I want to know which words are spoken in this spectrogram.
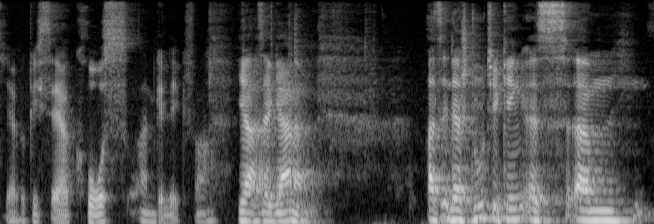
die ja wirklich sehr groß angelegt war? Ja, sehr gerne. Also in der Studie ging es ähm,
